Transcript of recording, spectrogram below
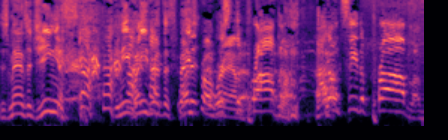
This man's a genius. you need, we need you at the space what, program. What's the problem? I don't see the problem.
